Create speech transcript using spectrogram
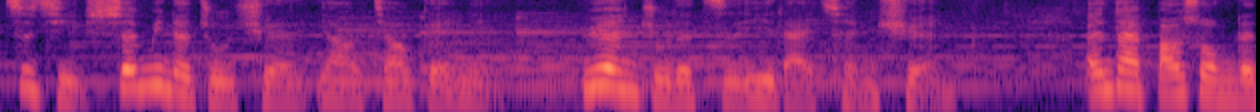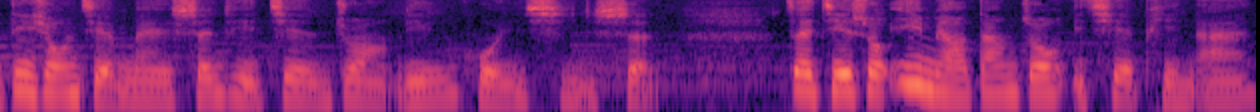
自己生命的主权要交给你，愿主的旨意来成全。恩待保守我们的弟兄姐妹身体健壮，灵魂兴盛，在接受疫苗当中一切平安，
